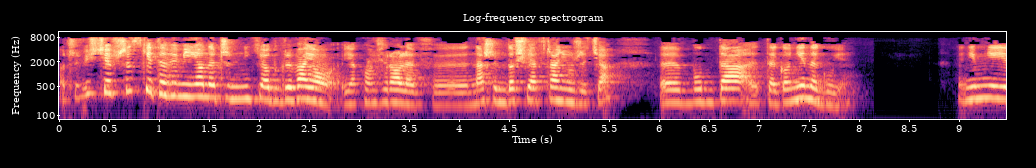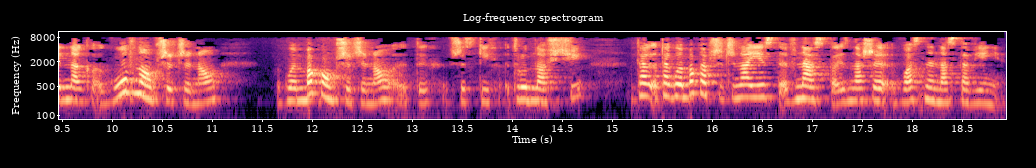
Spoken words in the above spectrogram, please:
Oczywiście wszystkie te wymienione czynniki odgrywają jakąś rolę w naszym doświadczaniu życia. Y, Buddha tego nie neguje. Niemniej jednak główną przyczyną, głęboką przyczyną tych wszystkich trudności, ta, ta głęboka przyczyna jest w nas, to jest nasze własne nastawienie,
